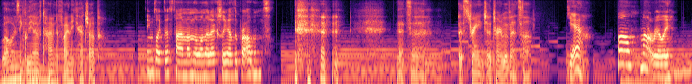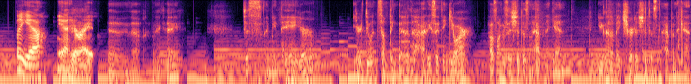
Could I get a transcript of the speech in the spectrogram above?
well, I think we have time to finally catch up. Seems like this time I'm the one that actually has the problems. That's a a strange uh, turn of events, huh? Yeah. Well, not really. But yeah. Yeah, you're right. Yeah, you know, like hey, just I mean, hey, you're you're doing something good. At least I think you are. As long as this shit doesn't happen again, you gotta make sure this shit doesn't happen again.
